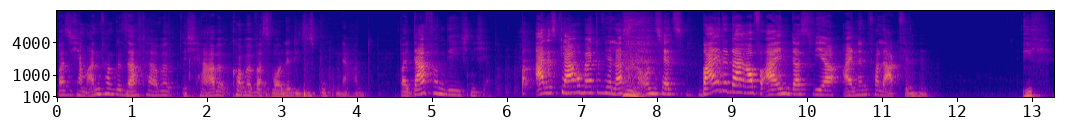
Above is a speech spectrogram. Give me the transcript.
was ich am Anfang gesagt habe, ich habe, komme was wolle, dieses Buch in der Hand. Weil davon gehe ich nicht ab. Alles klar, Roberto, wir lassen uns jetzt beide darauf ein, dass wir einen Verlag finden. Ich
